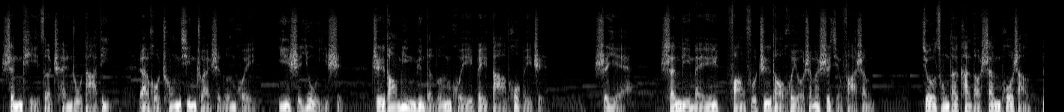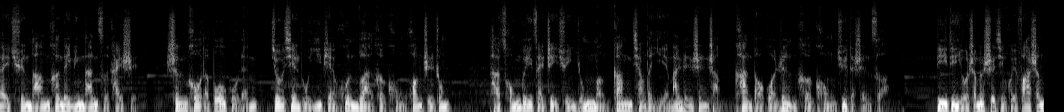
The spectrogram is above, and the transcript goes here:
身体则沉入大地，然后重新转世轮回，一世又一世，直到命运的轮回被打破为止。是也，沈礼梅仿佛知道会有什么事情发生，就从他看到山坡上那群狼和那名男子开始，身后的博古人就陷入一片混乱和恐慌之中。他从未在这群勇猛刚强的野蛮人身上看到过任何恐惧的神色，必定有什么事情会发生，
